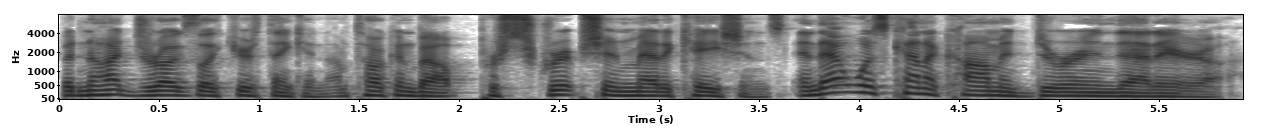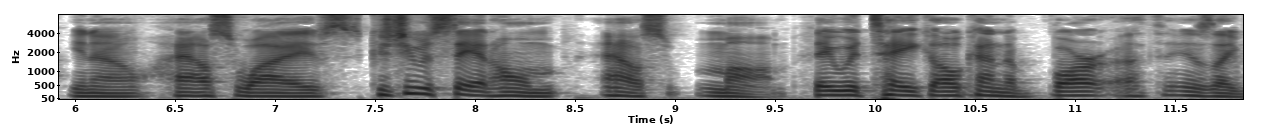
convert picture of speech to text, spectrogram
but not drugs like you're thinking. I'm talking about prescription medications. And that was kind of common during that era, you know, housewives, because she would stay at home house mom. They would take all kind of bar. I think it was like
